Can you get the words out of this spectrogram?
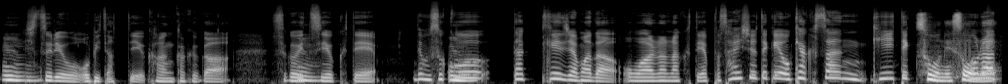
うん、質量を帯びたっていう感覚がすごい強くて、でもそこだけじゃまだ終わらなくてやっぱ最終的にお客さん聞いて。もらっ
